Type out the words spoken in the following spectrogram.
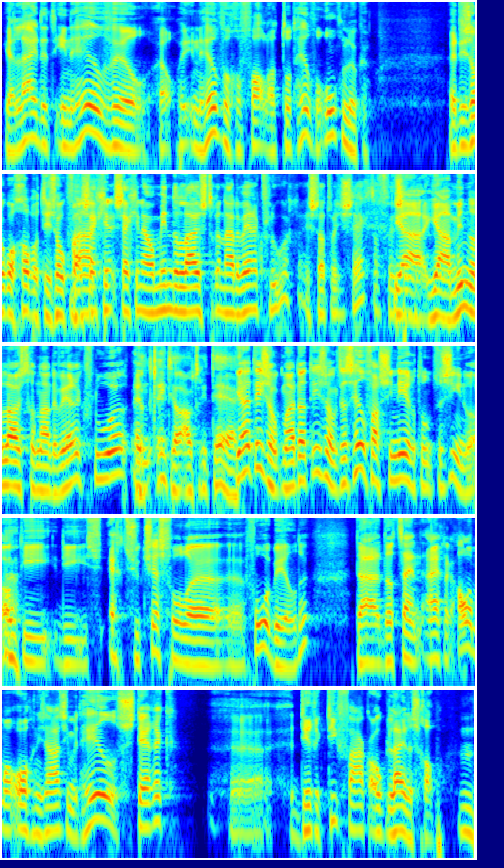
ja, leidt het in heel, veel, eh, in heel veel gevallen tot heel veel ongelukken. Het is ook wel grappig, het is ook Maar vaak... zeg je, zeg je nou minder luisteren naar de werkvloer? Is dat wat je zegt? Of ja, het- ja, minder luisteren naar de werkvloer. dat En, klinkt heel autoritair. ja, het is ook, maar dat is ook. Dat is heel fascinerend om te zien. Ook Ja. die, die echt succesvolle eh, voorbeelden. Daar, dat zijn eigenlijk allemaal organisaties met heel sterk eh, directief vaak ook leiderschap. Hm.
